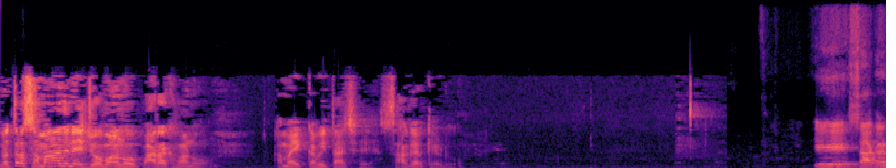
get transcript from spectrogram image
મિત્ર, સમાજને જોવાનું, પારખવાનું આમાં એક કવિતા છે, સાગર ખેડુ. એ સાગર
